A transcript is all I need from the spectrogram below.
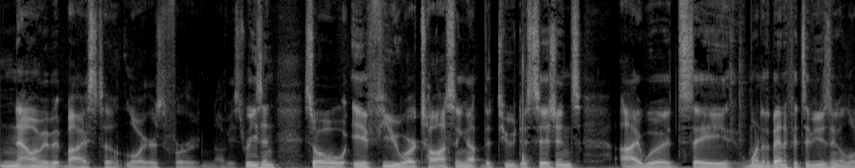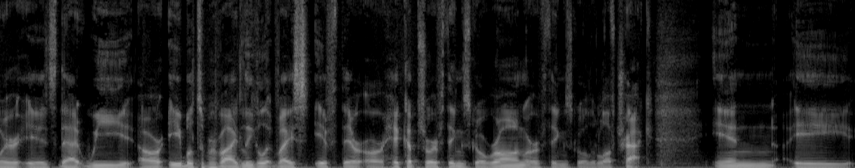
Now, I'm a bit biased to lawyers for an obvious reason. So, if you are tossing up the two decisions, I would say one of the benefits of using a lawyer is that we are able to provide legal advice if there are hiccups or if things go wrong or if things go a little off track. In a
